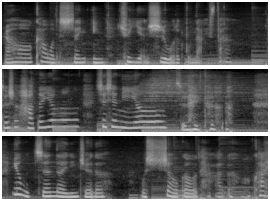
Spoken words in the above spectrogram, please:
然后靠我的声音去掩饰我的不耐烦。就说好的哟，谢谢你哟之类的，因为我真的已经觉得我受够他了，我快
